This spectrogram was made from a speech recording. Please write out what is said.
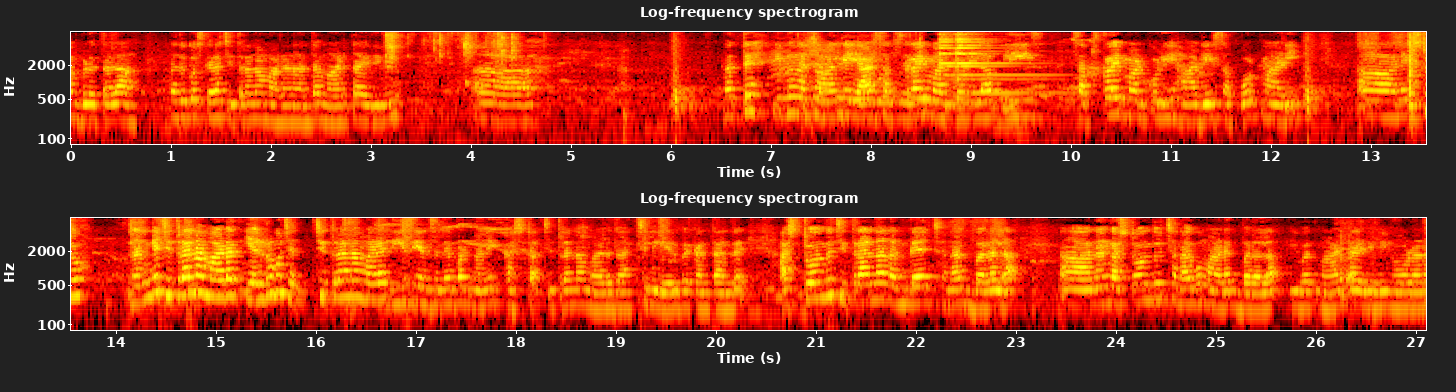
ಆಗ್ಬಿಡುತ್ತಲ್ಲ? ಅದಕ್ಕೋಸ್ಕರ ಚಿತ್ರಾನ್ನ ಮಾಡೋಣ ಅಂತ ಮಾಡ್ತಾ ಇದ್ದೀನಿ. ಮತ್ತೆ ಇನ್ನು ನನ್ನ ಚಾನಲ್ಗೆ ಯಾರು ಸಬ್ಸ್ಕ್ರೈಬ್ ಮಾಡ್ಕೊಂಡಿಲ್ಲ ಪ್ಲೀಸ್ ಸಬ್ಸ್ಕ್ರೈಬ್ ಮಾಡ್ಕೊಳ್ಳಿ, ಹಾಗೆ ಸಪೋರ್ಟ್ ಮಾಡಿ. ನೆಕ್ಸ್ಟು ನನಗೆ ಚಿತ್ರಾನ್ನ ಮಾಡೋದು, ಎಲ್ರಿಗೂ ಚಿತ್ರಾನ್ನ ಮಾಡೋದು ಈಸಿ ಅನ್ಸುತ್ತೆ ಬಟ್ ನನಗೆ ಕಷ್ಟ ಚಿತ್ರಾನ್ನ ಮಾಡೋದು ಆ್ಯಕ್ಚುಲಿ ಹೇಳ್ಬೇಕಂತ ಅಂದರೆ, ಅಷ್ಟೊಂದು ಚಿತ್ರಾನ್ನ ನನ್ನ ಕೈಯಲ್ಲಿ ಚೆನ್ನಾಗಿ ಬರಲ್ಲ. ನಂಗೆ ಅಷ್ಟೊಂದು ಚೆನ್ನಾಗೂ ಮಾಡಕ್ ಬರಲ್ಲ. ಇವತ್ತು ಮಾಡ್ತಾ ಇದ್ದೀನಿ, ನೋಡೋಣ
